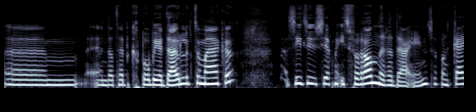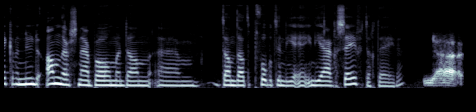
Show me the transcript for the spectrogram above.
Um, en dat heb ik geprobeerd duidelijk te maken. Ziet u zeg maar iets veranderen daarin? Zo van kijken we nu anders naar bomen dan, um, dan dat bijvoorbeeld in de, in de jaren zeventig deden? Ja,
